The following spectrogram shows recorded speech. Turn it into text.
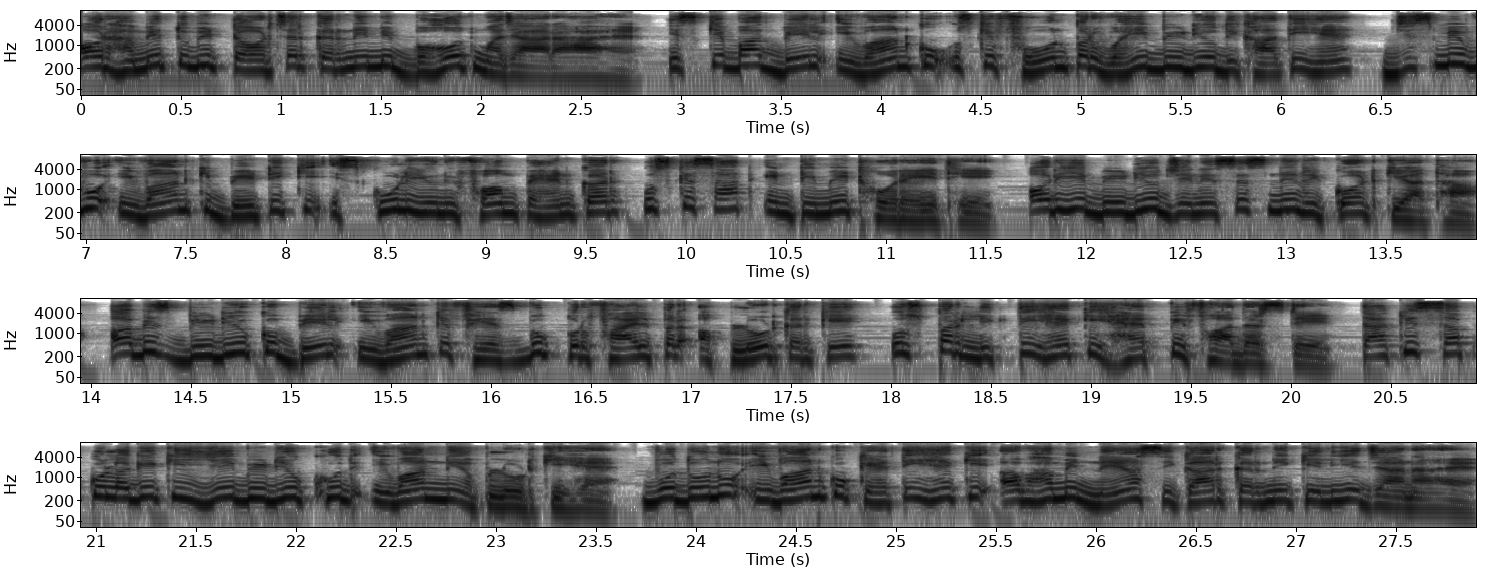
और हमें तुम्हें टॉर्चर करने में बहुत मज़ा आ रहा है। इसके बाद बेल इवान को उसके फ़ोन पर वही वीडियो दिखाती है, जिसमें वो इवान की बेटी की स्कूल यूनिफॉर्म पहनकर उसके साथ इंटीमेट हो रही थी और ये वीडियो जेनेसिस ने रिकॉर्ड किया था। अब इस वीडियो को बेल इवान के फेसबुक प्रोफ़ाइल पर अपलोड करके उस पर लिखती है कि हैप्पी फादर्स डे ताकि सबको लगे कि ये वीडियो खुद इवान ने अपलोड की है। वो दोनों इवान को कहती हैं कि अब हमें नया शिकार करने के लिए जाना है।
